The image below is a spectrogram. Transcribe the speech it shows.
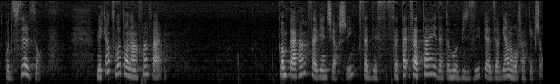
C'est pas difficile, ça. Mais quand tu vois ton enfant faire comme parent, ça vient de chercher, ça, ça t'aide à te mobiliser puis à dire Regarde, on va faire quelque chose.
